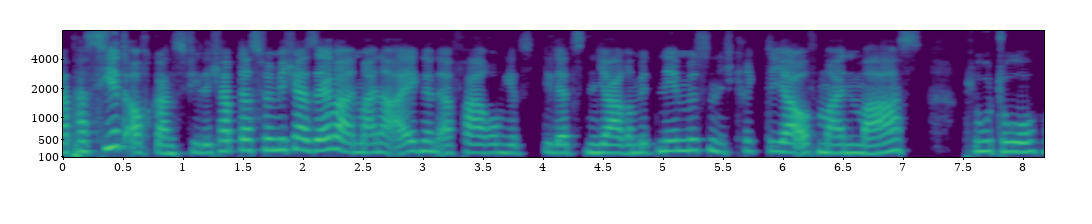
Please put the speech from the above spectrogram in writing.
Da passiert auch ganz viel. Ich habe das für mich ja selber in meiner eigenen Erfahrung jetzt die letzten Jahre mitnehmen müssen. Ich kriegte ja auf meinen Mars Pluto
